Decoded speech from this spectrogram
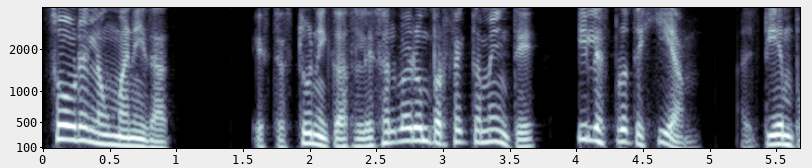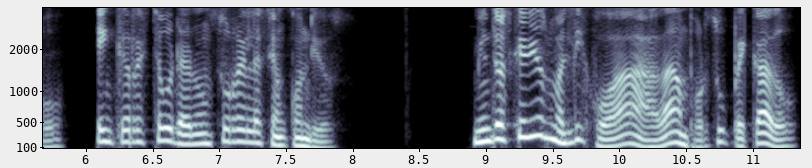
sobre la humanidad. Estas túnicas les salvaron perfectamente y les protegían, al tiempo en que restauraron su relación con Dios. Mientras que Dios maldijo a Adán por su pecado,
